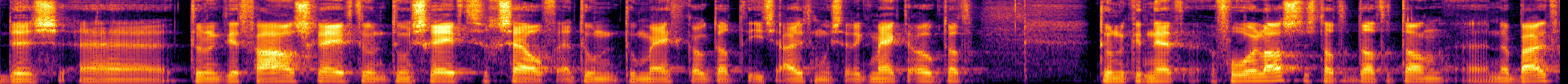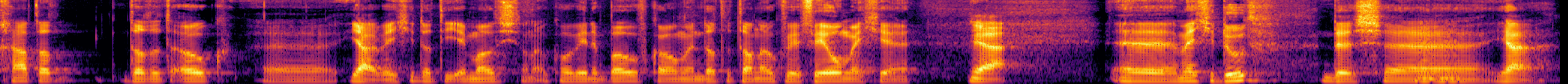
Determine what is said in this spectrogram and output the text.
Dus eh, toen ik dit verhaal schreef, toen, toen schreef het zichzelf en toen, toen merkte ik ook dat er iets uit moest. En ik merkte ook dat toen ik het net voorlas, dus dat, dat het dan eh, naar buiten gaat, dat, dat het ook, eh, ja, weet je, dat die emoties dan ook wel weer naar boven komen en dat het dan ook weer veel met je, ja. met je doet. Dus Mhm. ja,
